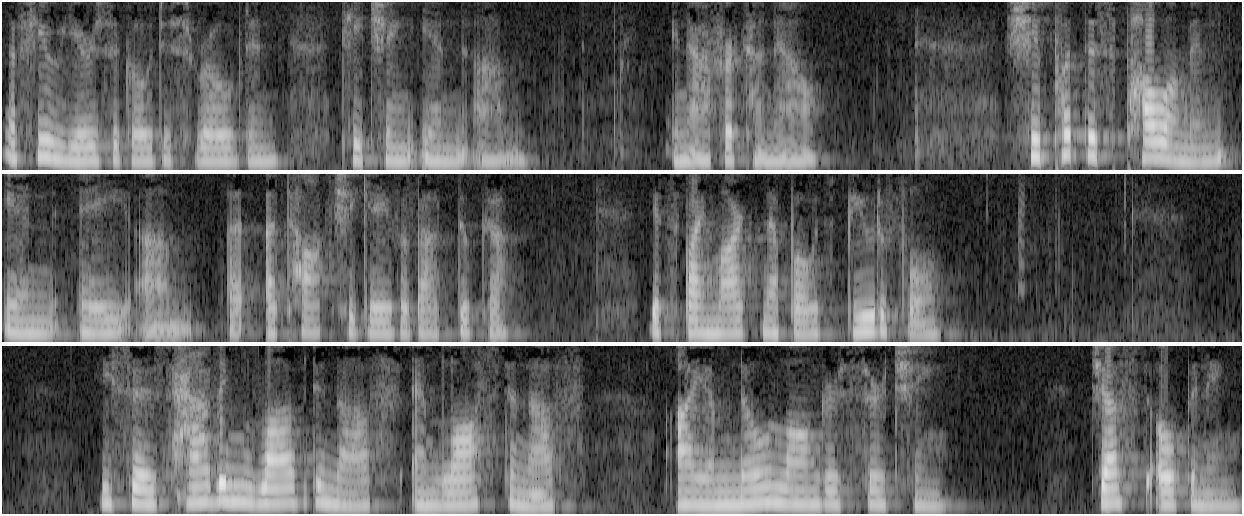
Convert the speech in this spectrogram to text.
a few years ago, disrobed and teaching in, um, in Africa now. She put this poem in, in a, um, a, a talk she gave about dukkha. It's by Mark Nepo, it's beautiful. He says, Having loved enough and lost enough, I am no longer searching, just opening,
